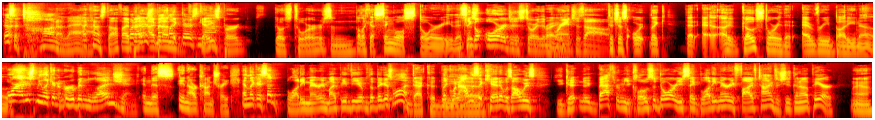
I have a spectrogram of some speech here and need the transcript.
There's a ton of that. That kind of stuff. I've But been, I just I've been meant, on like, the there's not- Gettysburg ghost tours and But like a single story that single just origin story that Right. branches out. that just or like that a a ghost story that everybody knows. Or I just mean like an urban legend in this in our country. And like I said, Bloody Mary might be the the biggest one. That could be, like when I was a kid, it was always you get in the bathroom, you close the door, you say Bloody Mary five times, and she's gonna appear. yeah.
